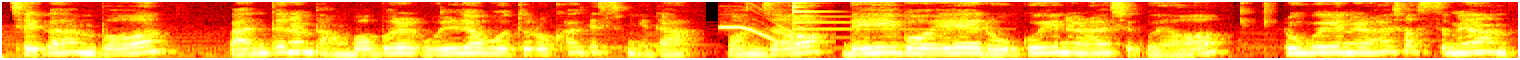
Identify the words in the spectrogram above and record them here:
제가 한번 만드는 방법을 올려보도록 하겠습니다. 먼저 네이버에 로그인을 하시고요. 로그인을 하셨으면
